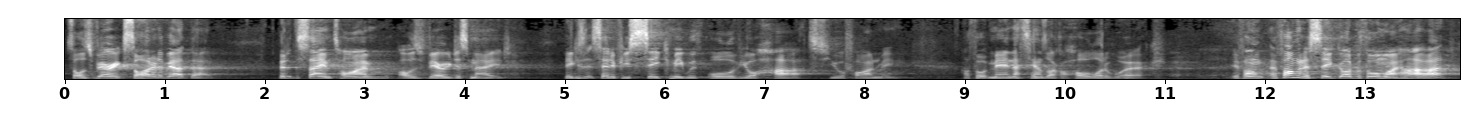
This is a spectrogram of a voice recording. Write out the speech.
So I was very excited about that. But at the same time, I was very dismayed because it said, if you seek me with all of your hearts, you will find me. I thought, man, that sounds like a whole lot of work. If I'm, if I'm going to seek God with all my heart,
